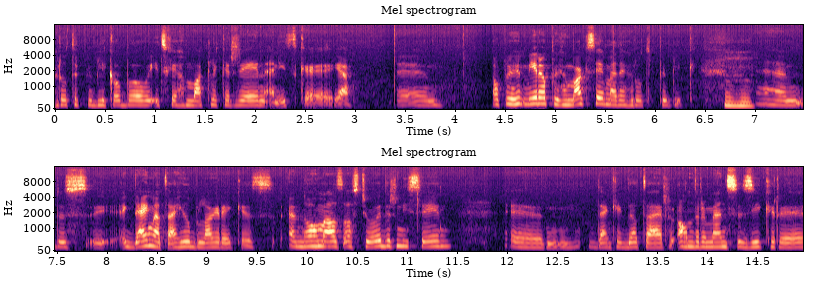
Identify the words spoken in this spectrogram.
groter publiek opbouwen, iets gemakkelijker zijn en iets ja, ehm, op je, meer op je gemak zijn met een groot publiek. Mhm. Ehm, dus eh, ik denk dat dat heel belangrijk is. En nogmaals, als je ouders niet zijn, ehm, denk ik dat daar andere mensen zeker eh,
